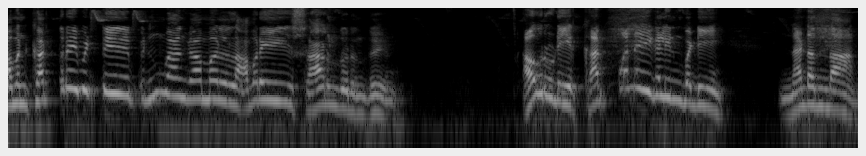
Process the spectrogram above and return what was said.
அவன் கர்த்தரை விட்டு பின்வாங்காமல் அவரை சார்ந்திருந்து அவருடைய கற்பனைகளின்படி நடந்தான்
